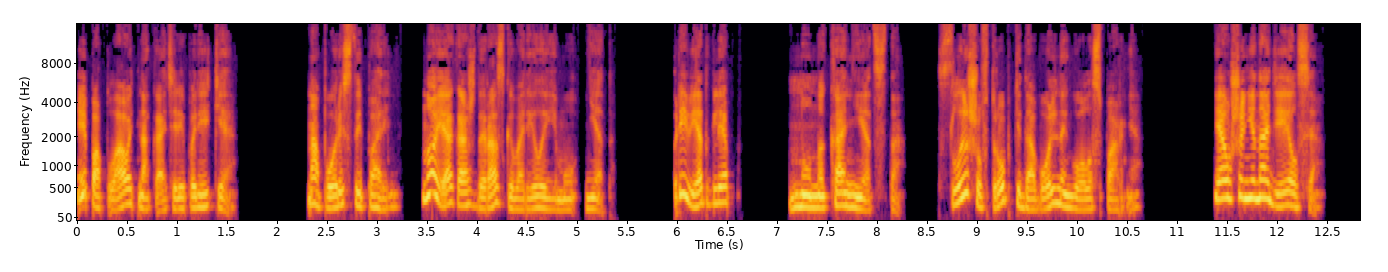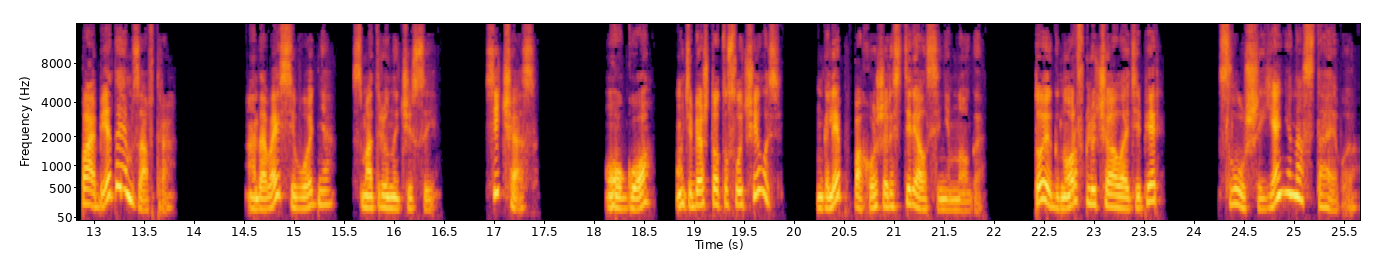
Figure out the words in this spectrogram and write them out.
и поплавать на катере по реке. Напористый парень, но я каждый раз говорила ему «нет». «Привет, Глеб». «Ну, наконец-то!» Слышу в трубке довольный голос парня. «Я уж и не надеялся. Пообедаем завтра?» «А давай сегодня». Смотрю на часы. «Сейчас». «Ого, у тебя что-то случилось?» Глеб, похоже, растерялся немного. То игнор включала, а теперь... Слушай, я не настаиваю.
